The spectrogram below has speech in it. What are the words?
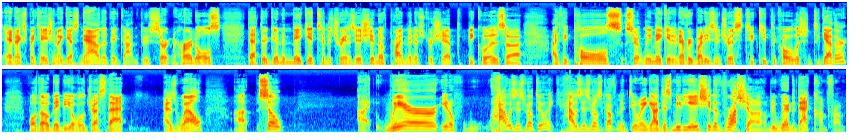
an expectation, I guess, now that they've gotten through certain hurdles, that they're going to make it to the transition of prime ministership because uh, I think polls certainly make it in everybody's interest to keep the coalition together, although maybe you'll address that as well. Uh, so, uh, where you know how is Israel doing? How is Israel's government doing? Uh, this mediation of Russia. I mean, where did that come from?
